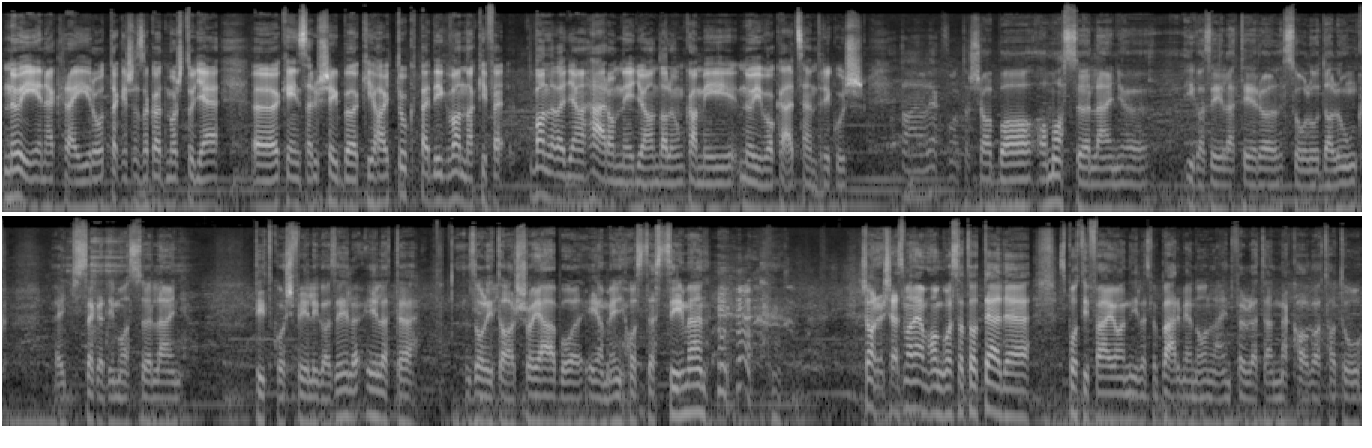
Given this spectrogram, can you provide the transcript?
női énekre íródtak, és azokat most ugye kényszerűségből kihagytuk, pedig vannak kife- van legyen három-négy olyan dalunk, ami női vokálcentrikus. Talán a legfontosabb a, a masszörlány igaz életéről szóló dalunk. Egy szegedi masszörlány titkos félig az élete, Zoli tarsolyából élmény hostess címen. Sajnos ez már nem hangozhatott el, de Spotify-on, illetve bármilyen online felületen meghallgatható.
